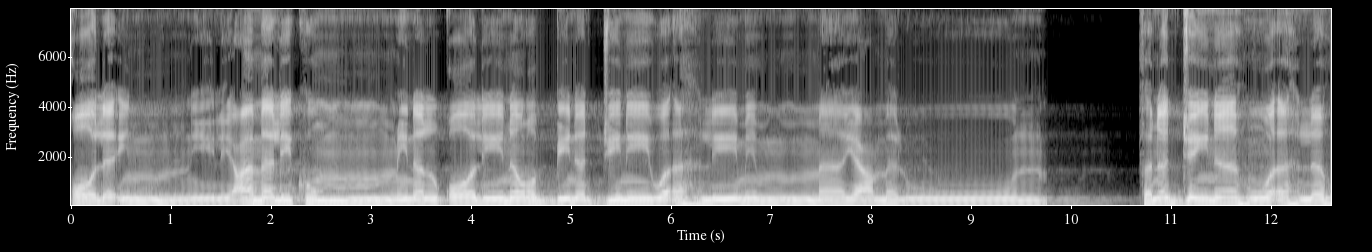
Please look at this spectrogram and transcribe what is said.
قال إني لعملكم من القالين رب نجني وأهلي مما يعملون. فنجيناه وأهله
